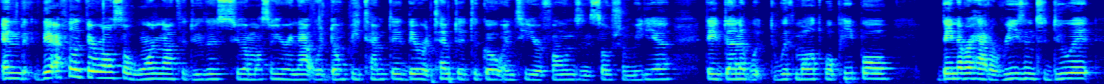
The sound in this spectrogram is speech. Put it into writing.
And they, I feel like they were also warned not to do this too. I'm also hearing that with don't be tempted. They were tempted to go into your phones and social media. They've done it with, with multiple people. They never had a reason to do it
